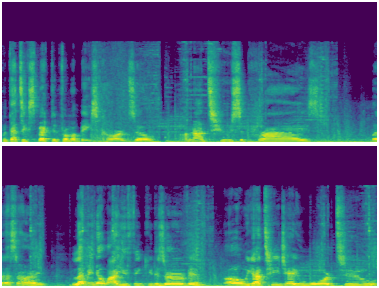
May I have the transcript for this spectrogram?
but that's expected from a base card, so I'm not too surprised. But that's alright. Let me know why you think you deserve him. Oh, we got TJ Ward too.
